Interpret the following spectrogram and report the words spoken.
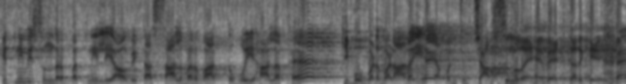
कितनी भी सुंदर पत्नी ले आओ बेटा साल भर बाद तो वही हालत है कि वो बड़बड़ा रही है अपन चुपचाप सुन रहे हैं बैठ करके। ए,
